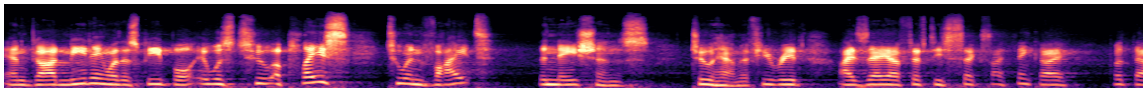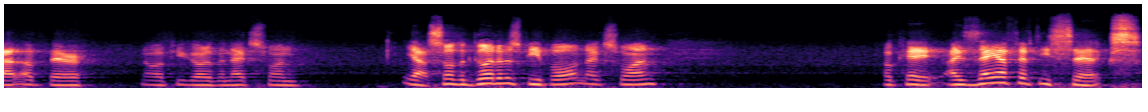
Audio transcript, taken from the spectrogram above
and God meeting with his people? It was to a place to invite the nations to him. If you read Isaiah 56, I think I put that up there. No, if you go to the next one. Yeah, so the good of his people, next one. Okay, Isaiah 56,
